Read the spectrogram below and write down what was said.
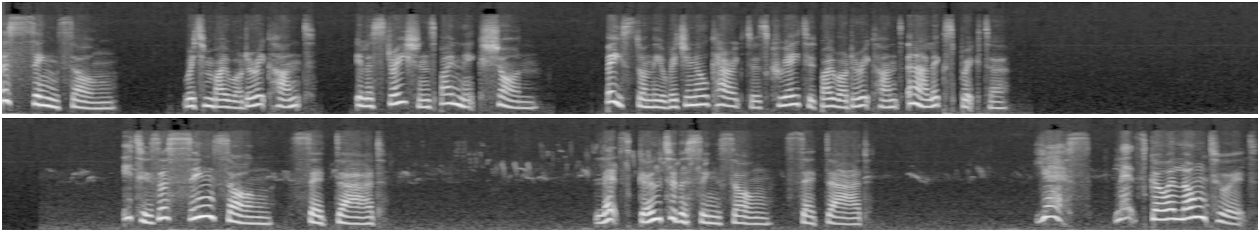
The Sing Song. Written by Roderick Hunt. Illustrations by Nick Schon. Based on the original characters created by Roderick Hunt and Alex Brychta. It is a sing-song, said Dad. Let's go to the sing-song, said Dad. Yes, let's go along to it,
